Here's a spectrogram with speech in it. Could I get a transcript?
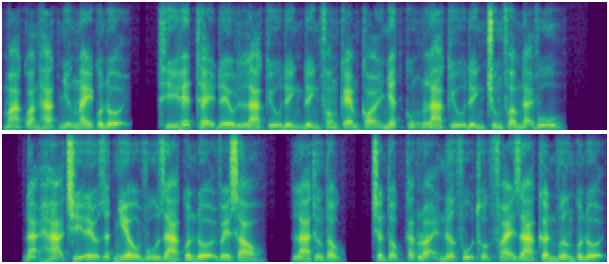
Mà quản hạt những này quân đội, thì hết thể đều là cựu đỉnh đỉnh phong kém cỏi nhất cũng là cựu đỉnh trung phẩm đại vu. Đại hạ chỉ đều rất nhiều vu gia quân đội về sau, là thương tộc, trần tộc các loại nước phụ thuộc phái gia cần vương quân đội.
